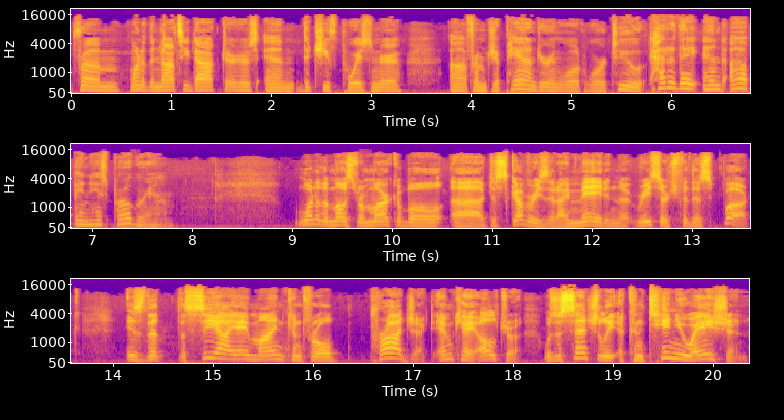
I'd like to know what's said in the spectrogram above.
from one of the Nazi doctors and the chief poisoner uh, from Japan during World War II. How do they end up in his program? One of the most remarkable uh, discoveries that I made in the research for this book is that the CIA mind control project, MK Ultra, was essentially a continuation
